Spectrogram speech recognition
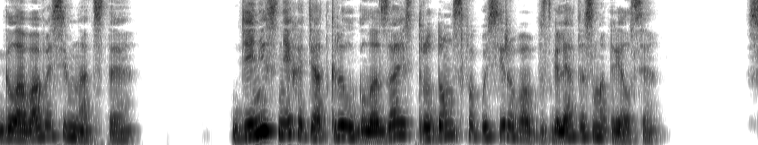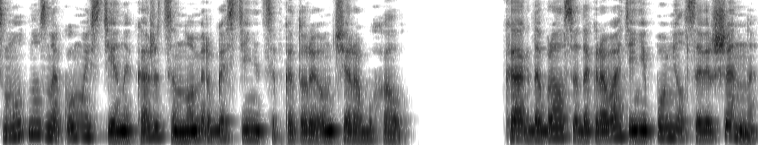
Глава восемнадцатая. Денис нехотя открыл глаза и с трудом сфокусировав взгляд, осмотрелся. Смутно знакомые стены, кажется, номер в гостинице, в которой он вчера бухал. Как добрался до кровати, не помнил совершенно.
